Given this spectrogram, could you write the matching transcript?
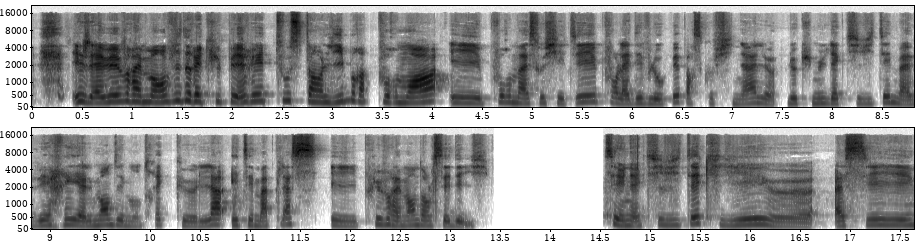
et j'avais vraiment envie de récupérer tout ce temps libre pour moi et pour ma société, pour la développer parce qu'au final, le cumul d'activités m'avait réellement démontré que là était ma place et plus vraiment dans le CDI. C'est une activité qui est euh, assez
